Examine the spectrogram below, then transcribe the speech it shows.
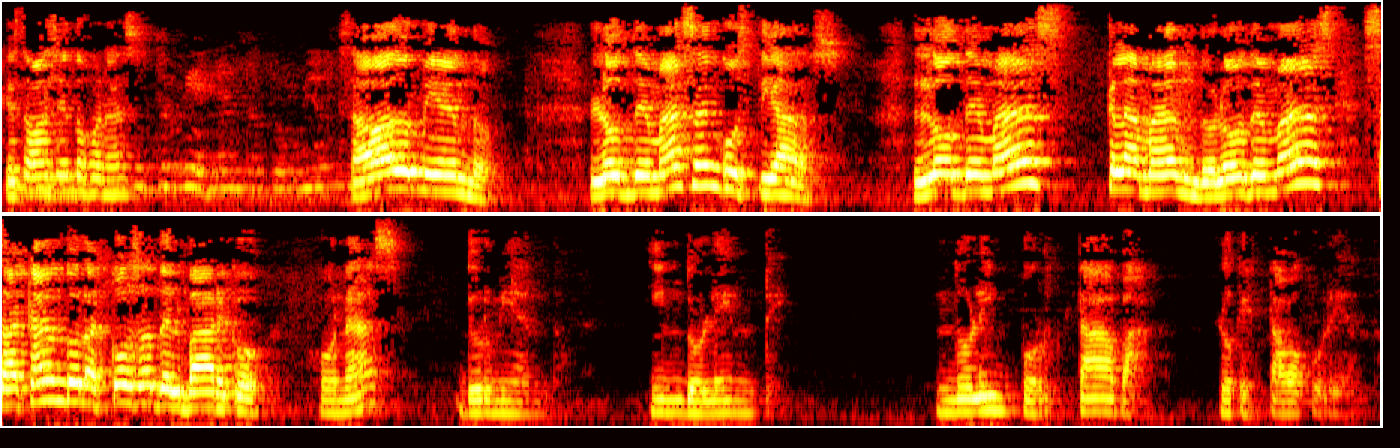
¿Qué estaba haciendo Jonás? Estaba durmiendo. Los demás angustiados, los demás clamando, los demás sacando las cosas del barco. Jonás durmiendo, indolente. No le importaba lo que estaba ocurriendo.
